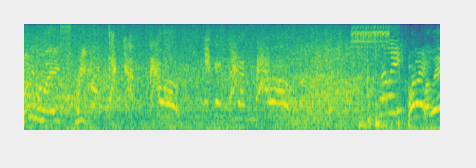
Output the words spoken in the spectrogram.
running away, screaming. That's a foul! Isn't that a foul? Carly! Carly? Carly?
